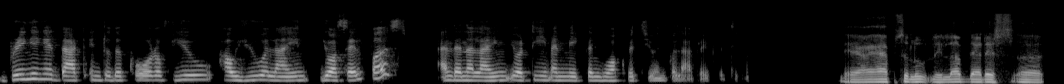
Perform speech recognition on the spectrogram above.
bringing it that into the core of you how you align yourself first and then align your team and make them walk with you and collaborate with you. Yeah i absolutely love that. It's uh,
